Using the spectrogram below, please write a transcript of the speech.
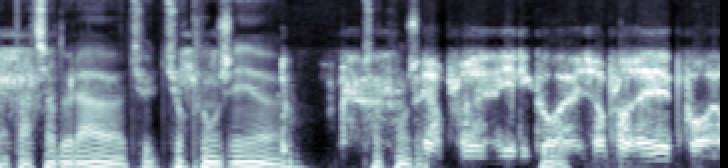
Et à partir de là, tu, tu replongeais. Euh, tu replongeais j'en plongeais pour,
